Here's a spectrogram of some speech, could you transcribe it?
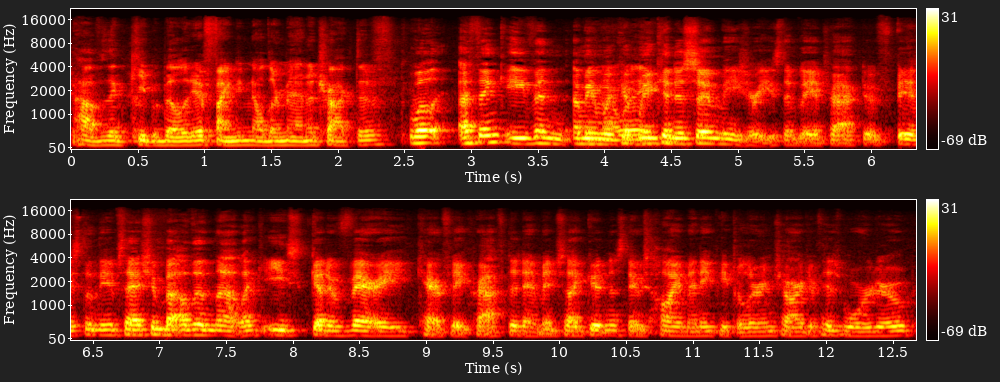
have the capability of finding other men attractive. Well, I think even I mean we can way. we can assume he's reasonably attractive based on the obsession, but other than that, like he's got a very carefully crafted image. Like goodness knows how many people are in charge of his wardrobe,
